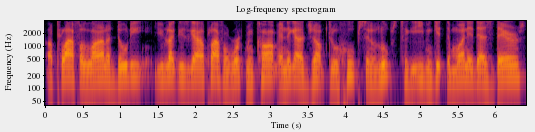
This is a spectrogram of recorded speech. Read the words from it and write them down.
apply for line of duty. You let these guys apply for workman comp, and they got to jump through hoops and loops to even get the money that's theirs.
